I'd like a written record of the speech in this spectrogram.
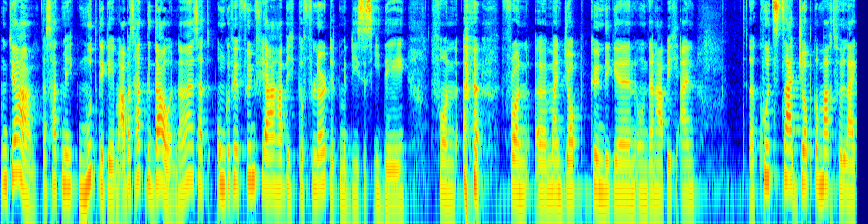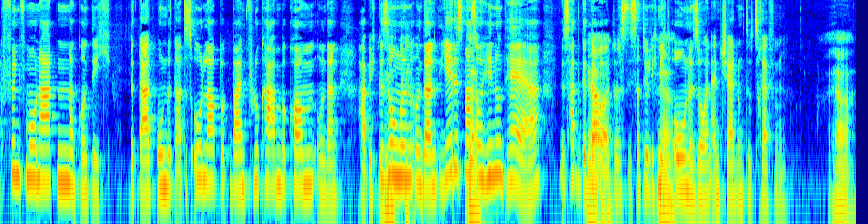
und ja, das hat mir Mut gegeben, aber es hat gedauert. Ne? Es hat ungefähr fünf Jahre habe ich geflirtet mit dieser Idee von, von äh, meinen Job kündigen und dann habe ich einen äh, Kurzzeitjob gemacht für like fünf Monaten. Dann konnte ich bezahlt, unbezahltes Urlaub beim Flughafen bekommen und dann habe ich gesungen okay. und dann jedes Mal ja. so hin und her. Das hat gedauert. Ja. Das ist natürlich nicht ja. ohne so eine Entscheidung zu treffen. Ja,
